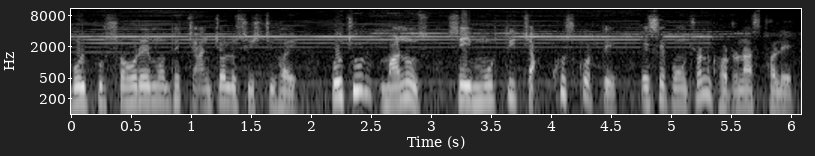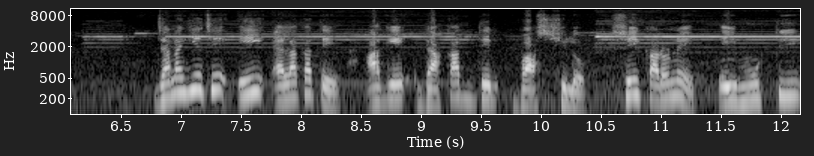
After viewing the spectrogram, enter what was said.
বোলপুর শহরের মধ্যে চাঞ্চল্য সৃষ্টি হয়। প্রচুর মানুষ সেই মূর্তি চাক্ষুষ করতে এসে পৌঁছন ঘটনাস্থলে। জানা গিয়েছে, এই এলাকাতে আগে ডাকাতদের বাস ছিল। সেই কারণে এই মূর্তি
